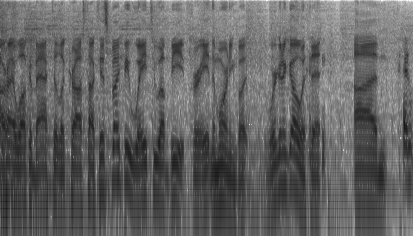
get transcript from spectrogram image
All right, welcome back to La Crosse Talk. This might be way too upbeat for eight in the morning, but we're gonna go with it. Um, And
